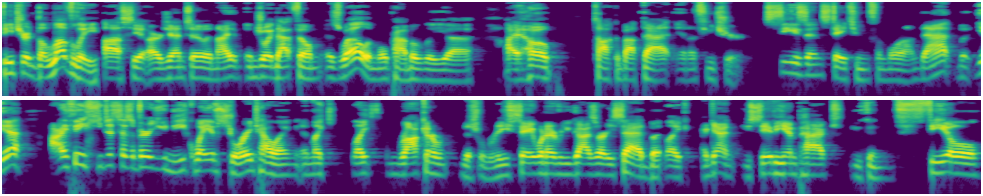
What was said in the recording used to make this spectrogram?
featured the lovely Asia Argento, and I enjoyed that film as well. And we'll probably, uh, I hope, talk about that in a future season. Stay tuned for more on that. But yeah, I think he just has a very unique way of storytelling, and like, like not gonna just re-say whatever you guys already said, but like again, you see the impact, you can feel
